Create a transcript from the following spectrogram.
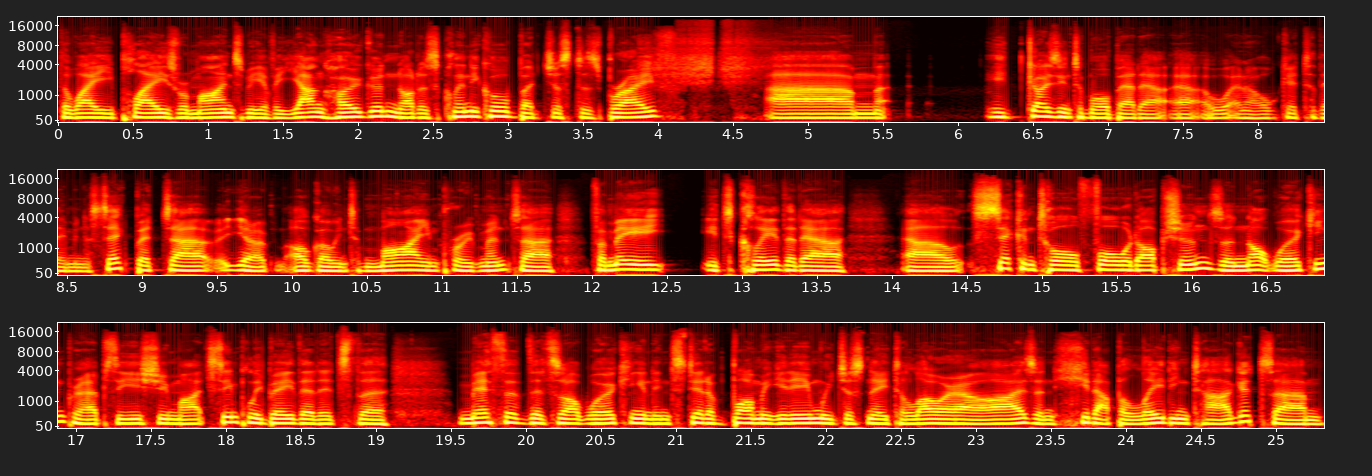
The way he plays reminds me of a young Hogan, not as clinical, but just as brave. Um, he goes into more about our, our, and I'll get to them in a sec. But uh, you know, I'll go into my improvement. Uh, for me, it's clear that our our second tall forward options are not working. Perhaps the issue might simply be that it's the method that's not working, and instead of bombing it in, we just need to lower our eyes and hit up a leading target. Um,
